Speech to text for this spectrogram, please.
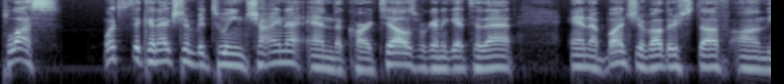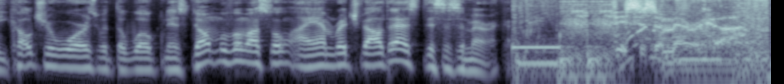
Plus, what's the connection between China and the cartels? We're going to get to that. And a bunch of other stuff on the culture wars with the wokeness. Don't move a muscle. I am Rich Valdez. This is America. This is America.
